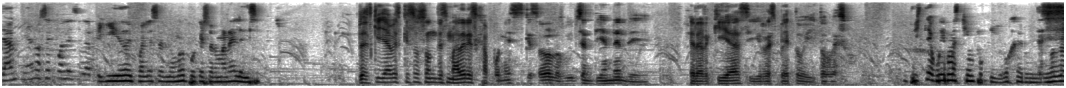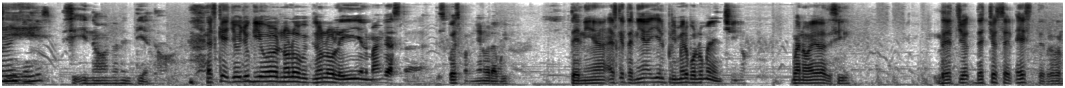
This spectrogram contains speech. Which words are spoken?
Ya, ya no sé cuál es el apellido y cuál es el nombre porque su hermana le dice. Es que ya ves que esos son desmadres japoneses que solo los whips entienden de jerarquías y respeto y todo eso. Fuiste güey más tiempo que yo. ¿No, no lo entiendes? Sí, no, no lo entiendo. Es que yo Yu-Gi-Oh no lo, no lo leí el manga hasta después, cuando ya no era whip. Tenía, es que tenía ahí el primer volumen en chino. Bueno, era de Sil. De hecho, de hecho es el este, perdón,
